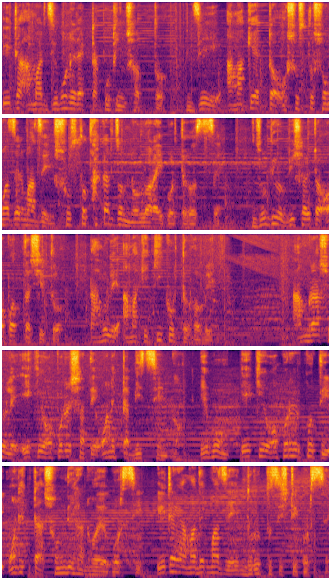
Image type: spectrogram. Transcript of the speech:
এটা আমার জীবনের একটা কঠিন সত্য যে আমাকে একটা অসুস্থ সমাজের মাঝে সুস্থ থাকার জন্য লড়াই করতে হচ্ছে। যদিও বিষয়টা অপ্রত্যাশিত, তাহলে আমাকে কি করতে হবে? আমরা আসলে একে অপরের সাথে অনেকটা বিচ্ছিন্ন এবং একে অপরের প্রতি অনেকটা সন্দিহান হয়ে পড়ছি। এটাই আমাদের মাঝে দূরত্ব সৃষ্টি করছে।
